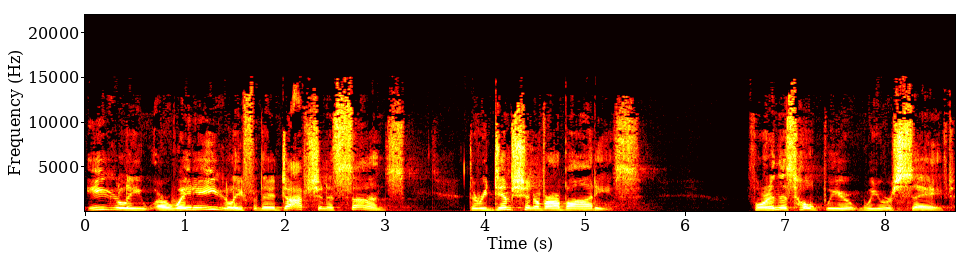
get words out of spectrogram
eagerly are waiting eagerly for the adoption as sons, the redemption of our bodies. For in this hope we, we were saved.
